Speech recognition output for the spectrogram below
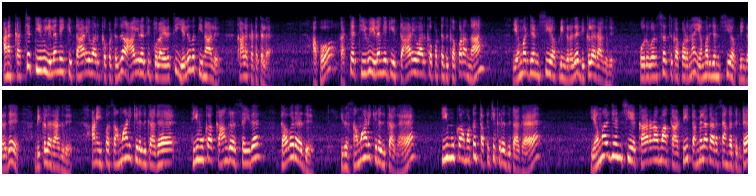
ஆனால் கச்சத்தீவு இலங்கைக்கு தாரை வார்க்கப்பட்டது ஆயிரத்தி தொள்ளாயிரத்தி எழுபத்தி நாலு காலகட்டத்தில். அப்போது கச்சத்தீவு இலங்கைக்கு தாரை வார்க்கப்பட்டதுக்கு அப்புறம் தான் எமர்ஜென்சி அப்படிங்கிறது டிக்ளேர் ஆகுது. ஒரு வருஷத்துக்கு அப்புறம் தான் எமர்ஜென்சி அப்படிங்கிறது டிக்ளேர் ஆகுது. ஆனால் இப்போ சமாளிக்கிறதுக்காக திமுக காங்கிரஸ் செய்த தவறு அது. இதை சமாளிக்கிறதுக்காக திமுக மட்டும் தப்பிச்சுக்கிறதுக்காக எமர்ஜென்சியை காரணமாக காட்டி தமிழக அரசாங்கத்துக்கிட்ட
